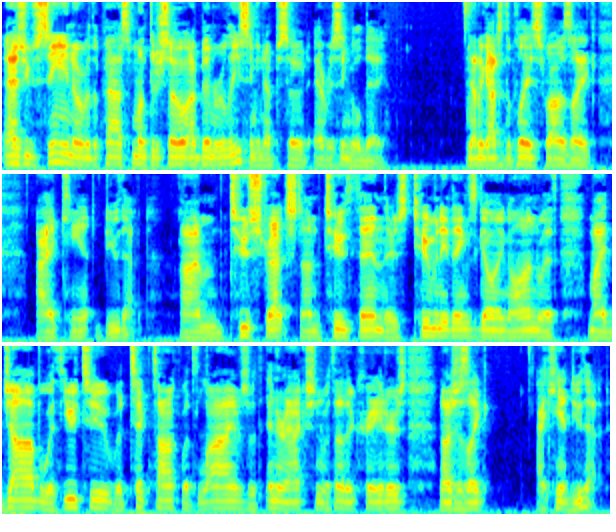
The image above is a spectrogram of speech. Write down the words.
as you've seen over the past month or so, I've been releasing an episode every single day. And I got to the place where I was like, I can't do that. I'm too stretched. I'm too thin. There's too many things going on with my job, with YouTube, with TikTok, with lives, with interaction with other creators. And I was just like, I can't do that.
